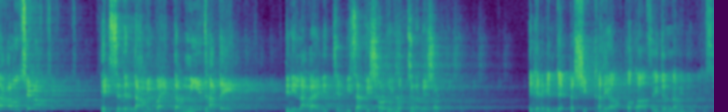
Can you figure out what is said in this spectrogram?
লাগানো ছিল, এর সাথে দামি পাইপ তার নিজ হাতে তিনি লাগাই দিচ্ছেন। বিচার কি সঠিক হচ্ছে না বেসঠিক এখানে কিন্তু একটা শিক্ষা নেওয়া কথা আছে, এই জন্য আমি বলতেছি।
